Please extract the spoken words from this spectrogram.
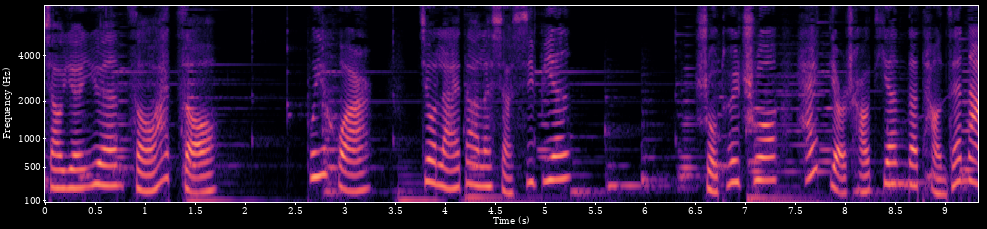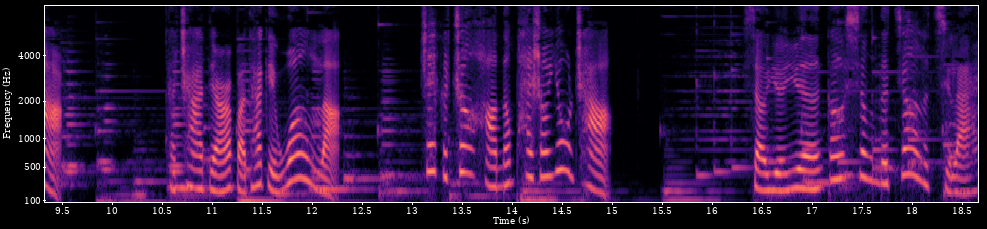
小圆圆走啊走，不一会儿就来到了小溪边。手推车还底儿朝天的躺在那儿，他差点把它给忘了，这个正好能派上用场。小圆圆高兴地叫了起来，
